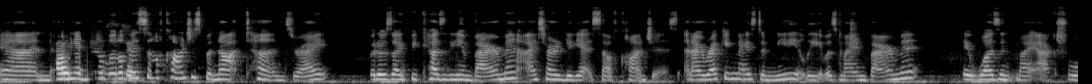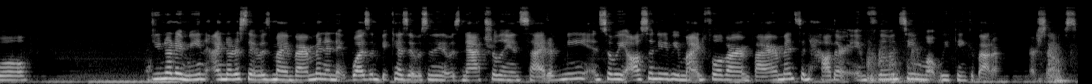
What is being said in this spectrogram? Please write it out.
And I mean, I'd been a little bit self conscious, but not tons, right? But it was like because of the environment, I started to get self conscious. And I recognized immediately it was my environment, it wasn't my actual. Do you know what I mean? I noticed it was my environment and it wasn't because it was something that was naturally inside of me. And so we also need to be mindful of our environments and how they're influencing what we think about ourselves.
